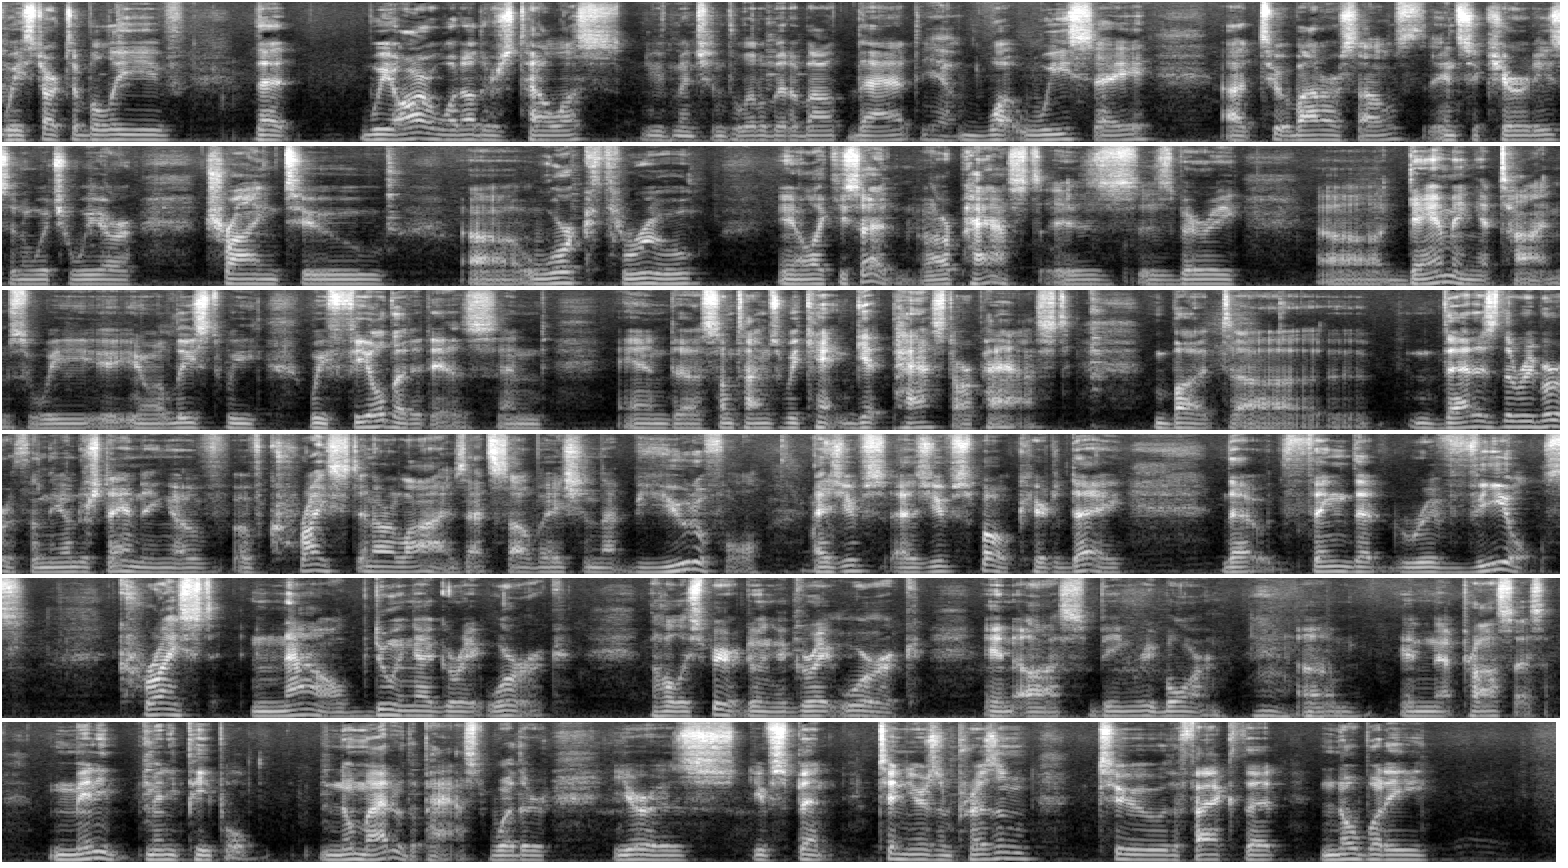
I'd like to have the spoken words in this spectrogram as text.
We start to believe that we are what others tell us. You've mentioned a little bit about that. Yeah. What we say uh, to about ourselves, the insecurities in which we are trying to uh, work through. You know, like you said, our past is is very uh, damning at times. We, you know, at least we we feel that it is, and and uh, sometimes we can't get past our past. But uh, that is the rebirth and the understanding of, of Christ in our lives. That salvation, that beautiful, as you've as you've spoke here today, that thing that reveals Christ now doing a great work, the Holy Spirit doing a great work in us being reborn hmm. um, in that process. Many many people, no matter the past, whether you're as you've spent ten years in prison, to the fact that nobody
